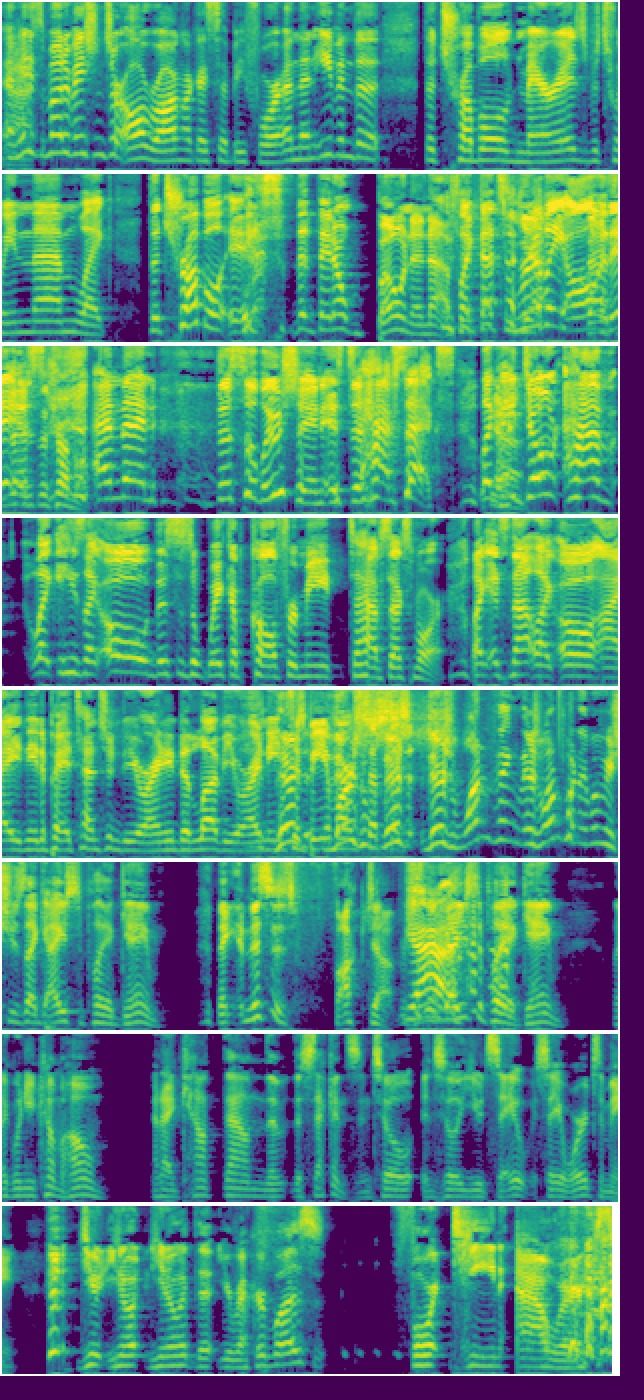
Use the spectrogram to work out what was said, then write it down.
And his motivations are all wrong, like I said before. And then even the the troubled marriage between them, like the trouble is that they don't bone enough. Like that's really all that's- it is. that's the trouble. And then the solution is to have sex. Like Yeah. they don't have like he's like, oh, this is a wake up call for me to have sex more. Like it's not like, oh, I need to pay attention to you, or I need to love you, or I need there's, to be more there's, there's, there's one thing, there's one point in the movie she's like, I used to play a game. Like, and this is fucked up. Yeah. like, I used to play a game. Like when you come home and I'd count down the, the seconds until, until you'd say, say a word to me. Do you, you know, you know what the, your record was? 14 hours.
